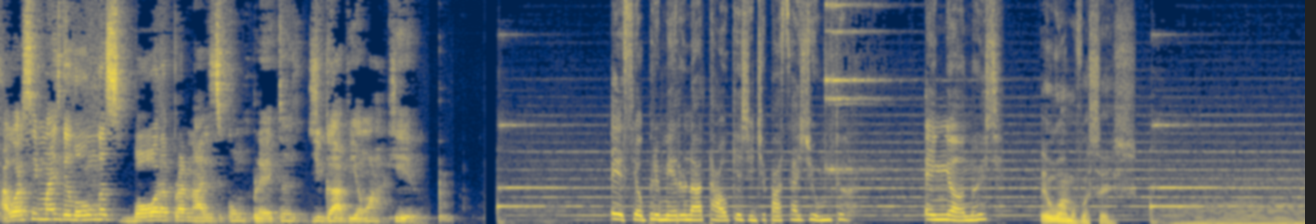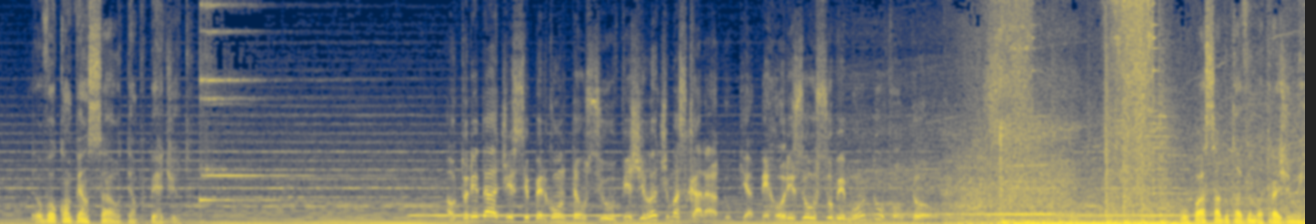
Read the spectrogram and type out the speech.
Agora, sem mais delongas, bora pra análise completa de Gavião Arqueiro. Esse é o primeiro Natal que a gente passa junto. Em anos. Eu amo vocês. Eu vou compensar o tempo perdido. Autoridades se perguntam se o vigilante mascarado que aterrorizou o submundo voltou. O passado tá vindo atrás de mim.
